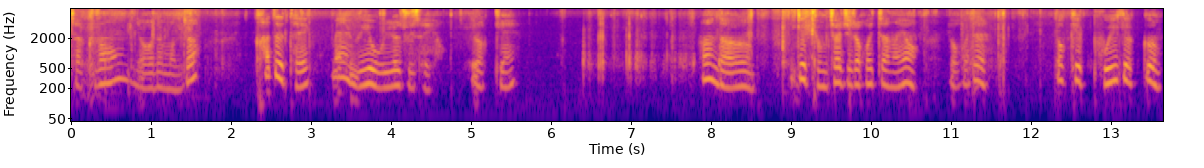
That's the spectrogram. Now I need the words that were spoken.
자, 그럼 이거를 먼저 카드 덱 맨 위에 올려주세요. 이렇게. 한 다음 이게 경찰이라고 했잖아요. 이거를 이렇게 보이게끔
